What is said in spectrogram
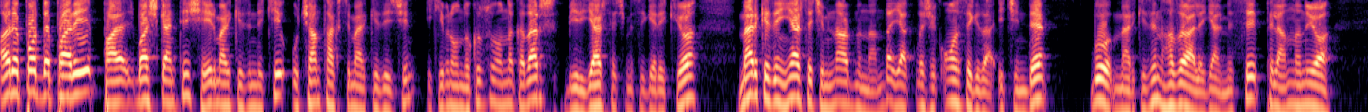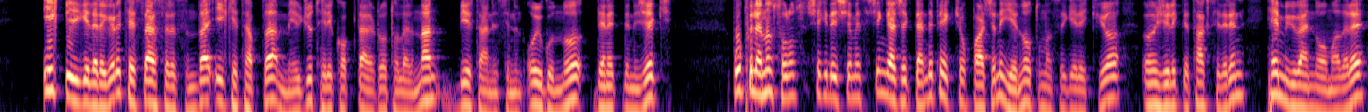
Aéroport de Paris, başkentin şehir merkezindeki uçan taksi merkezi için 2019 sonuna kadar bir yer seçmesi gerekiyor. Merkezin yer seçiminin ardından da yaklaşık 18 ay içinde bu merkezin hazır hale gelmesi planlanıyor. İlk bilgilere göre testler sırasında ilk etapta mevcut helikopter rotalarından bir tanesinin uygunluğu denetlenecek. Bu planın sorunsuz şekilde işlemesi için gerçekten de pek çok parçanın yerine oturması gerekiyor. Öncelikle taksilerin hem güvenli olmaları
